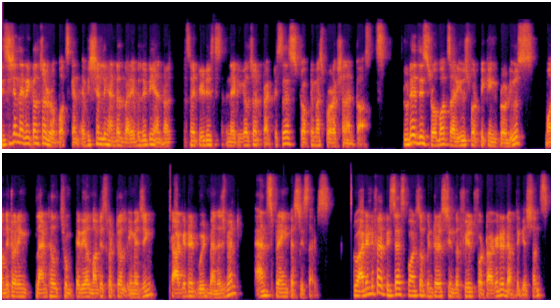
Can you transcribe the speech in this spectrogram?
Precision agriculture robots can efficiently handle variability and uncertainties in agricultural practices to optimize production and costs. Today, these robots are used for picking produce, monitoring plant health through aerial multispectral imaging, targeted weed management, and spraying pesticides. To identify precise points of interest in the field for targeted applications,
